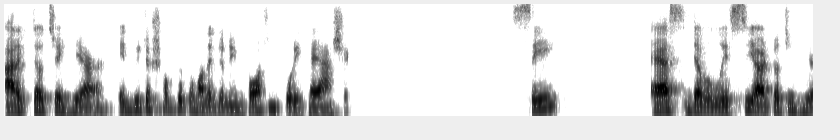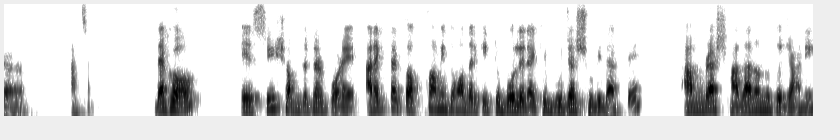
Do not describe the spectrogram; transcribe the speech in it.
আরেকটা হচ্ছে হেয়ার এই দুইটা শব্দ তোমাদের জন্য ইম্পর্টেন্ট পরীক্ষায় আসে। সি এস ডাবল সি আরটা হচ্ছে হিয়ার আচ্ছা দেখো, এই সি শব্দটার পরে আরেকটা তথ্য আমি তোমাদেরকে একটু বলে রাখি বুঝার সুবিধার্থে। আমরা সাধারণত জানি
